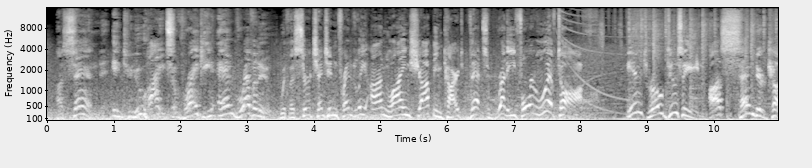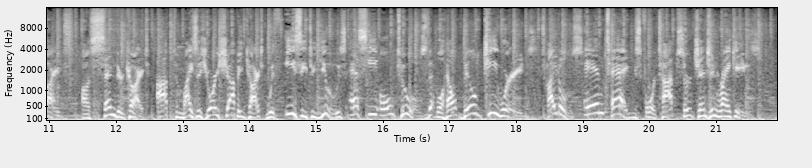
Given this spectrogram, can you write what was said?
Ascend into new heights of ranking and revenue with a search engine friendly online shopping cart that's ready for liftoff. Introducing Ascender Cart. Ascender Cart optimizes your shopping cart with easy to use SEO tools that will help build keywords, titles, and tags for top search engine rankings.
